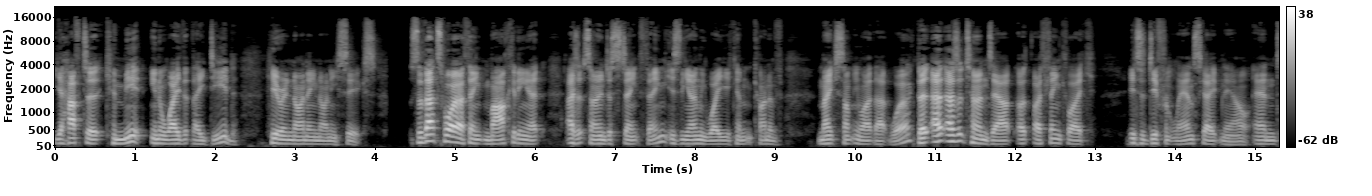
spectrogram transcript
you have to commit in a way that they did here in 1996. So that's why I think marketing it as its own distinct thing is the only way you can kind of make something like that work. But as it turns out, I think like it's a different landscape now, and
